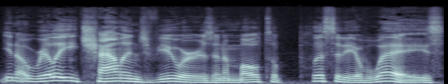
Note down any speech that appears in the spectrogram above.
you know really challenge viewers in a multiplicity of ways.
